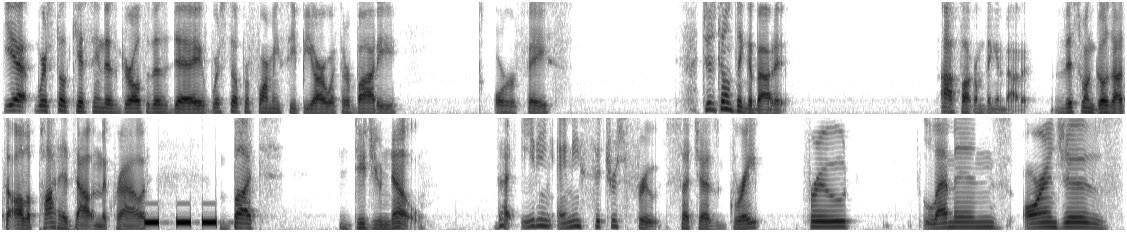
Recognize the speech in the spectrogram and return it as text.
Yeah, we're still kissing this girl to this day. We're still performing CPR with her body or her face. Just don't think about it. Ah, fuck, I'm thinking about it. This one goes out to all the potheads out in the crowd. But did you know that eating any citrus fruit, such as grapefruit, lemons, oranges,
